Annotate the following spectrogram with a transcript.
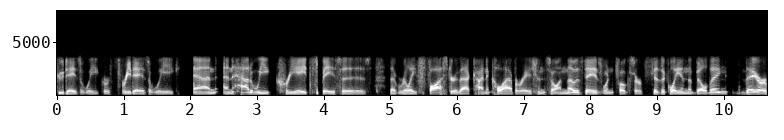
2 days a week or 3 days a week and and how do we create spaces that really foster that kind of collaboration? So on those days when folks are physically in the building they are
